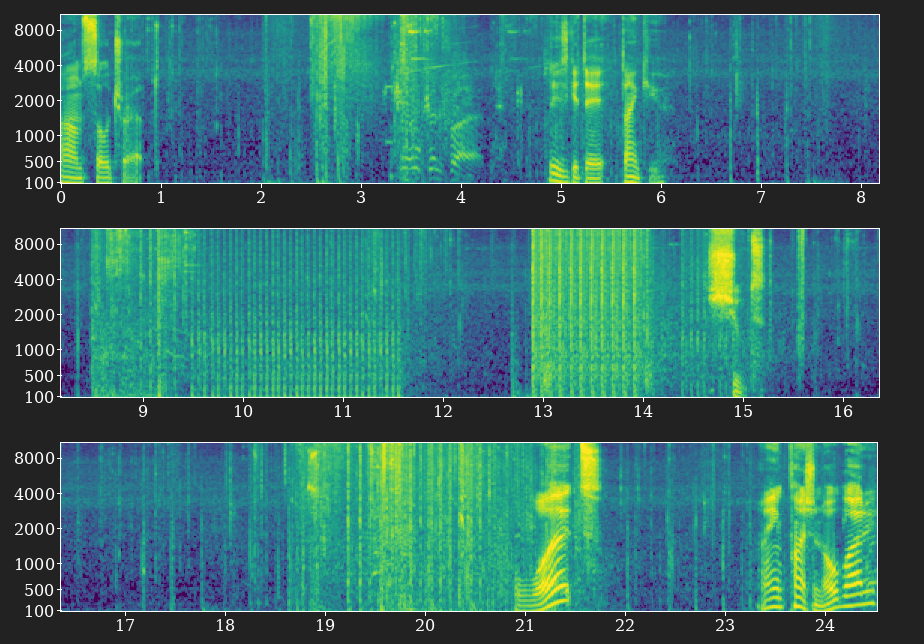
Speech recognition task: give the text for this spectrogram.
I'm so trapped. Kill confirmed. Please get that. Thank you. Shoot. What? I ain't punching nobody.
